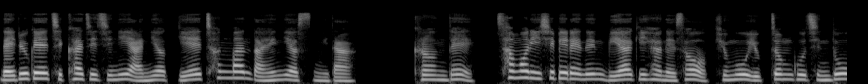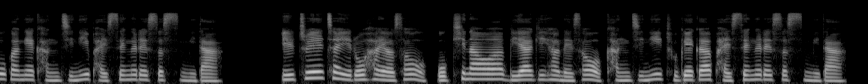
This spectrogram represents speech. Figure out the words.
내륙의 직하 지진이 아니었기에 천만 다행이었습니다. 그런데 3월 20일에는 미야기현에서 규모 6.9 진도 5강의 강진이 발생을 했었습니다. 일주일 차이로 하여서 오키나와 미야기현에서 강진이 두 개가 발생을 했었습니다.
